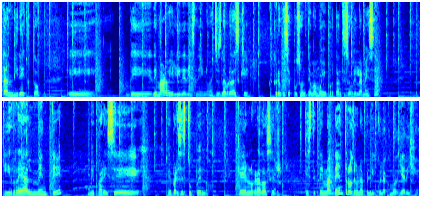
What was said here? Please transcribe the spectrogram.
tan directo eh, de, Marvel y de Disney, ¿no? Entonces la verdad es que creo que se puso un tema muy importante sobre la mesa y realmente me parece, me parece estupendo que hayan logrado hacer este tema dentro de una película, como ya dije,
